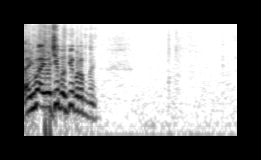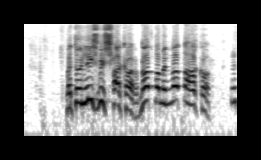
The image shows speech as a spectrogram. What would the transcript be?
أيوه أيوه جيبه جيبه ربنا ما تقوليش مش هكر نطة من نطة هكر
